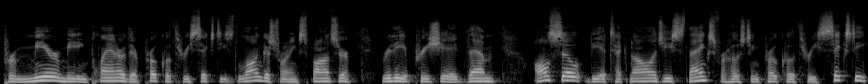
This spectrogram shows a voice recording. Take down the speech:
premier meeting planner. They're Proco 360's longest running sponsor. Really appreciate them. Also, via technologies, thanks for hosting Proco 360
